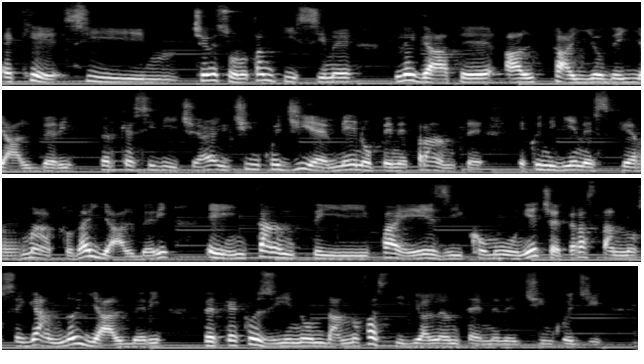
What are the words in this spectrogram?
è che si, ce ne sono tantissime legate al taglio degli alberi, perché si dice eh, il 5G è meno penetrante e quindi viene schermato dagli alberi e in tanti paesi, comuni, eccetera, stanno segando gli alberi perché così non danno fastidio alle antenne del 5G.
